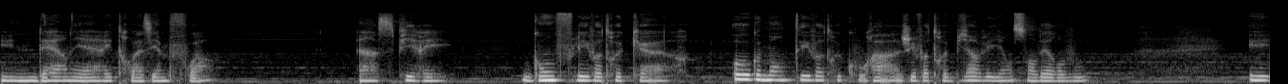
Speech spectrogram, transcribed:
Une dernière et troisième fois. Inspirez, gonflez votre cœur, augmentez votre courage et votre bienveillance envers vous. Et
